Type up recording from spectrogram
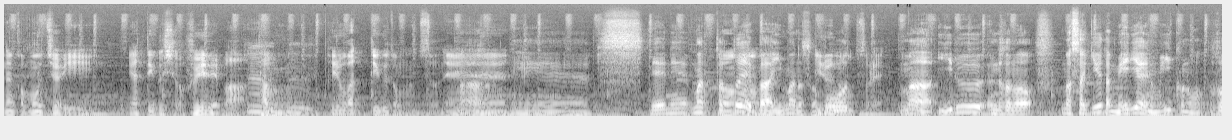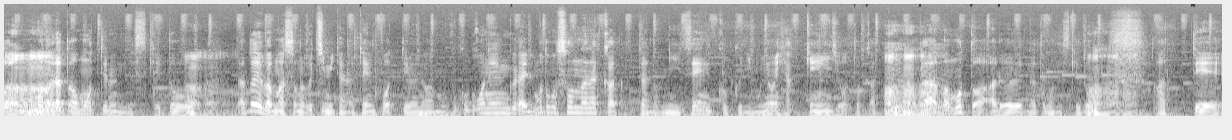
なんかもうちょいやっていく人が増えれば多分広がっていくと思うんですよね。まあね。でね、まあ、例えば今のそのボまあいるその、まあ、さっき言ったメディアのも一個のものだとは思ってるんですけど、例えばまあそのうちみたいな店舗っていうのはもうここ5年ぐらいでもともとそんななかったのに全国にも400件以上とかっていうのが、まあ、もっとあるんだと思うんですけど、あって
